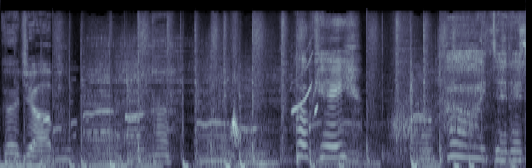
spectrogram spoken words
good job. Okay. Oh, I did it.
